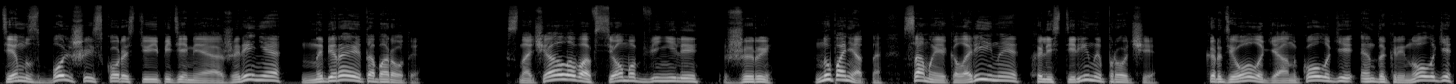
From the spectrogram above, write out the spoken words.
тем с большей скоростью эпидемия ожирения набирает обороты. Сначала во всем обвинили жиры. Ну понятно, самые калорийные, холестерин и прочие. Кардиологи, онкологи, эндокринологи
